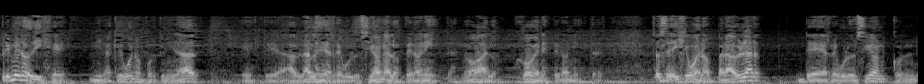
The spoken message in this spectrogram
Primero dije, mira qué buena oportunidad este, hablarles de revolución a los peronistas, ¿no? A los jóvenes peronistas. Entonces dije, bueno, para hablar de revolución, con,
